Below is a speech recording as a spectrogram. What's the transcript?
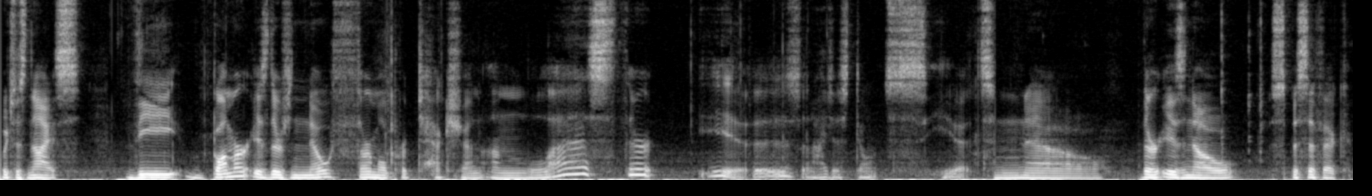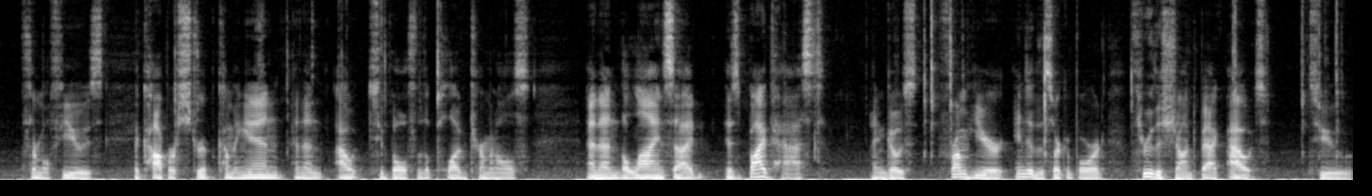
which is nice. The bummer is there's no thermal protection unless there is, and I just don't see it. No, there is no specific thermal fuse. The copper strip coming in and then out to both of the plug terminals. And then the line side is bypassed and goes from here into the circuit board through the shunt back out to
